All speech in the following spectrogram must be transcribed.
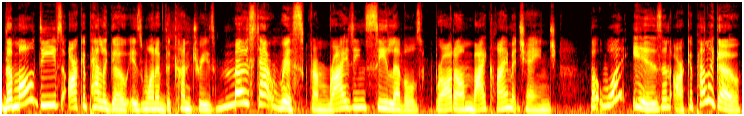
The Maldives archipelago is one of the countries most at risk from rising sea levels brought on by climate change. But what is an archipelago?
